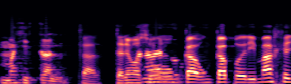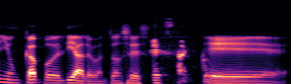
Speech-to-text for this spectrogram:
magistral. Claro, tenemos un, un, capo de la imagen y un capo del diálogo, entonces Exacto. Eh,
